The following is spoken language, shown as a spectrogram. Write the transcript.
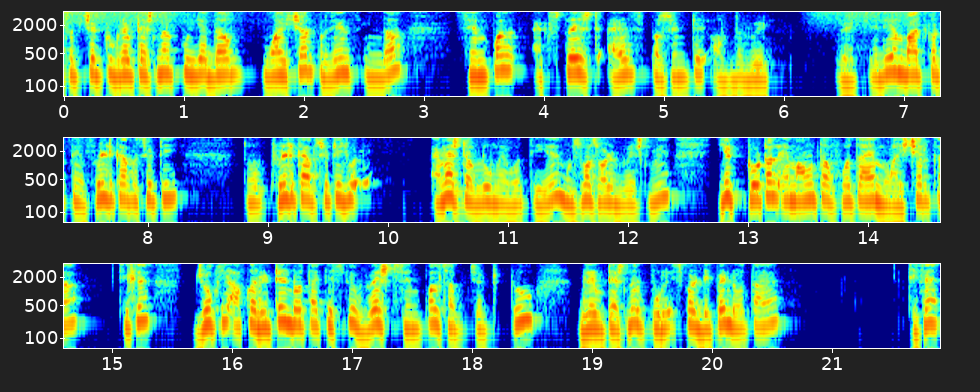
subject to gravitational pull या the moisture presence in the sample expressed as percentage of the wet weight यदि हम बात करते हैं फील्ड कैपेसिटी तो फील्ड कैपेसिटी जो एम में होती है म्यूनसिपल सॉलिड वेस्ट में ये टोटल अमाउंट ऑफ होता है मॉइस्चर का ठीक है जो कि आपका रिटेंड होता है कि इस पर waste simple subject to gravitational pull इस पर डिपेंड होता है ठीक है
